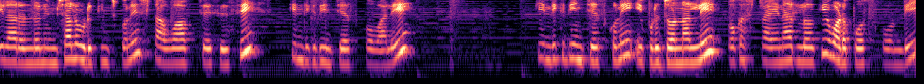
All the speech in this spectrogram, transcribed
ఇలా రెండు నిమిషాలు ఉడికించుకొని స్టవ్ ఆఫ్ చేసేసి కిందికి దించేసుకోవాలి. కిందికి దించేసుకొని ఇప్పుడు జొన్నల్ని ఒక స్ట్రైనర్లోకి వడపోసుకోండి.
